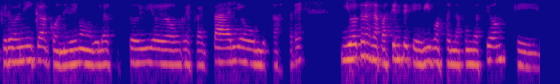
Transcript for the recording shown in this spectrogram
crónica con edema macular cistoideo refractario, un desastre. Y otra es la paciente que vimos en la fundación, que,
